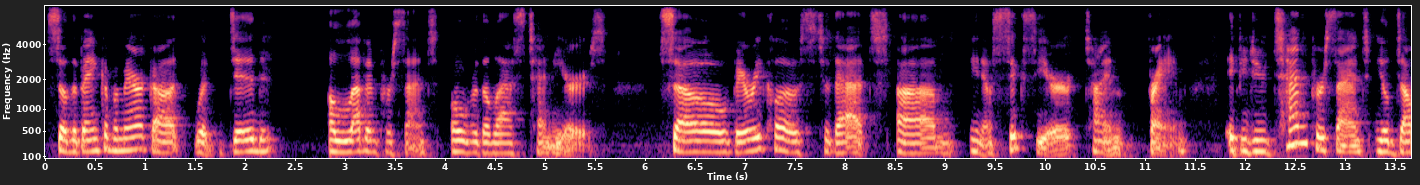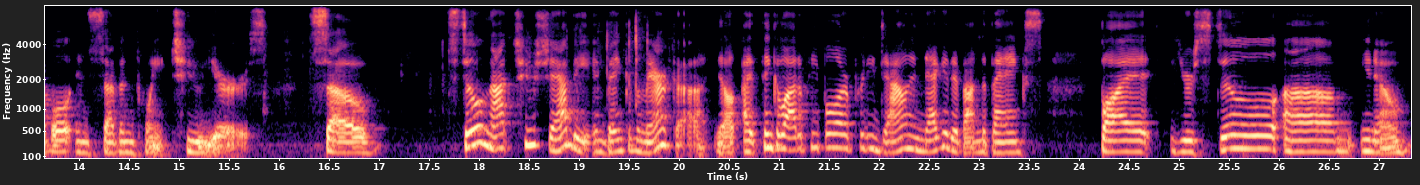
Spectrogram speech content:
So the Bank of America what did 11% over the last 10 years. So very close to that, um, you know, six-year time frame. If you do 10%, you'll double in 7.2 years. So still not too shabby in Bank of America. You know, I think a lot of people are pretty down and negative on the banks, but you're still, um, you know,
